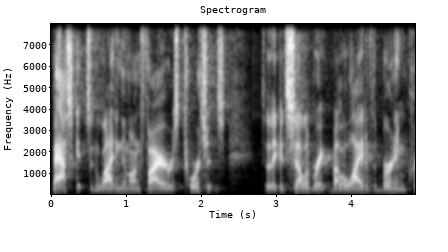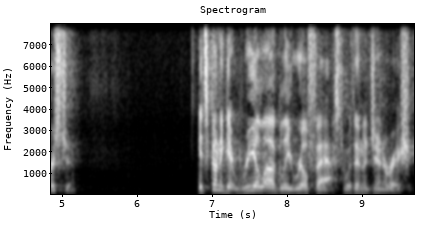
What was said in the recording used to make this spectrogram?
baskets and lighting them on fire as torches so they could celebrate by the light of the burning Christian. It's going to get real ugly real fast within a generation.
